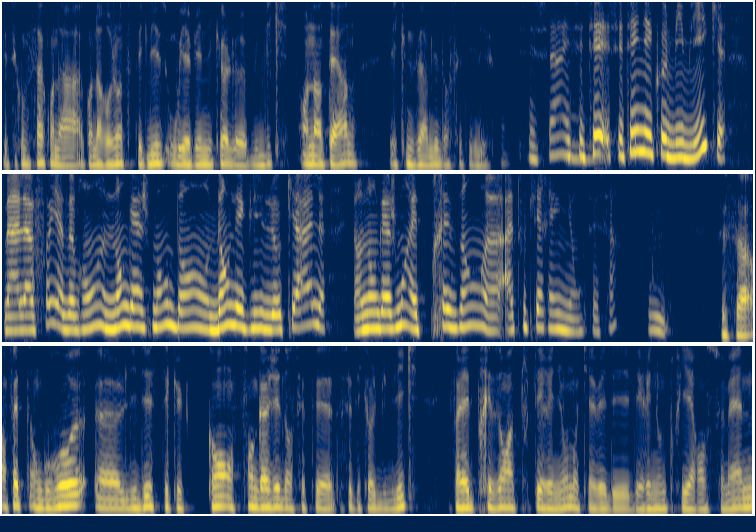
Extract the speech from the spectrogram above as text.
Et c'est comme ça qu'on a, qu'on a rejoint cette église où il y avait une école biblique en interne et qui nous a amenés dans cette église. C'est ça. Et c'était, c'était une école biblique, mais à la fois, il y avait vraiment un engagement dans, dans l'église locale et un engagement à être présent euh, à toutes les réunions, c'est ça? C'est ça. En fait, en gros, euh, l'idée, c'était que quand on s'engageait dans cette, école biblique, il fallait être présent à toutes les réunions. Donc, il y avait des, réunions de prière en semaine,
